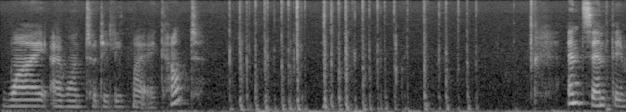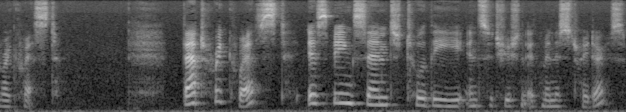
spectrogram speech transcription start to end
why I want to delete my account and send the request. That request is being sent to the institution administrators.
